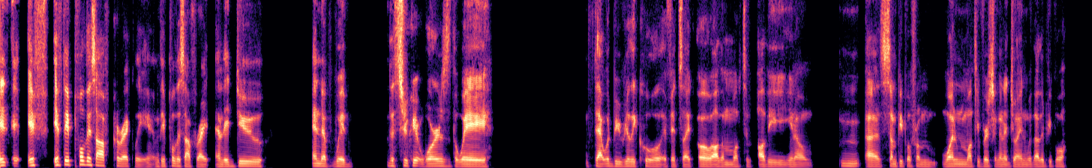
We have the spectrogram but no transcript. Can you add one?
it, if if they pull this off correctly and they pull this off right and they do end up with the Secret Wars the way that would be really cool if it's like oh all the multi all the you know uh some people from one multiverse are going to join with other people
